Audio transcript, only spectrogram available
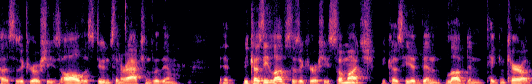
uh, Suzuki Roshi's, all the students' interactions with him, because he loved Suzuki so much, because he had been loved and taken care of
